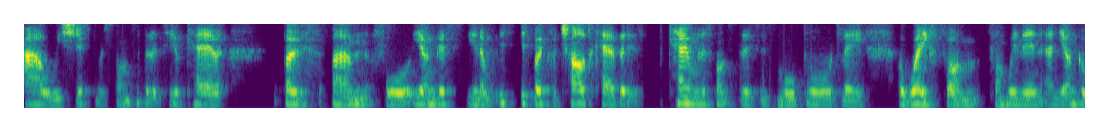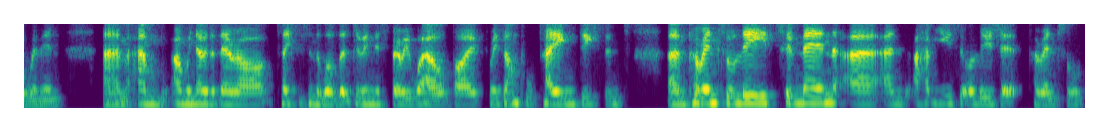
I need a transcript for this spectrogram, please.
how we shift responsibility of care, both um, for youngest, you know, it's, it's both for childcare, but it's caring responsibilities more broadly away from, from women and younger women. Um, and, and, we know that there are places in the world that are doing this very well by, for example, paying decent um, parental leave to men uh, and I have use it or lose it parental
